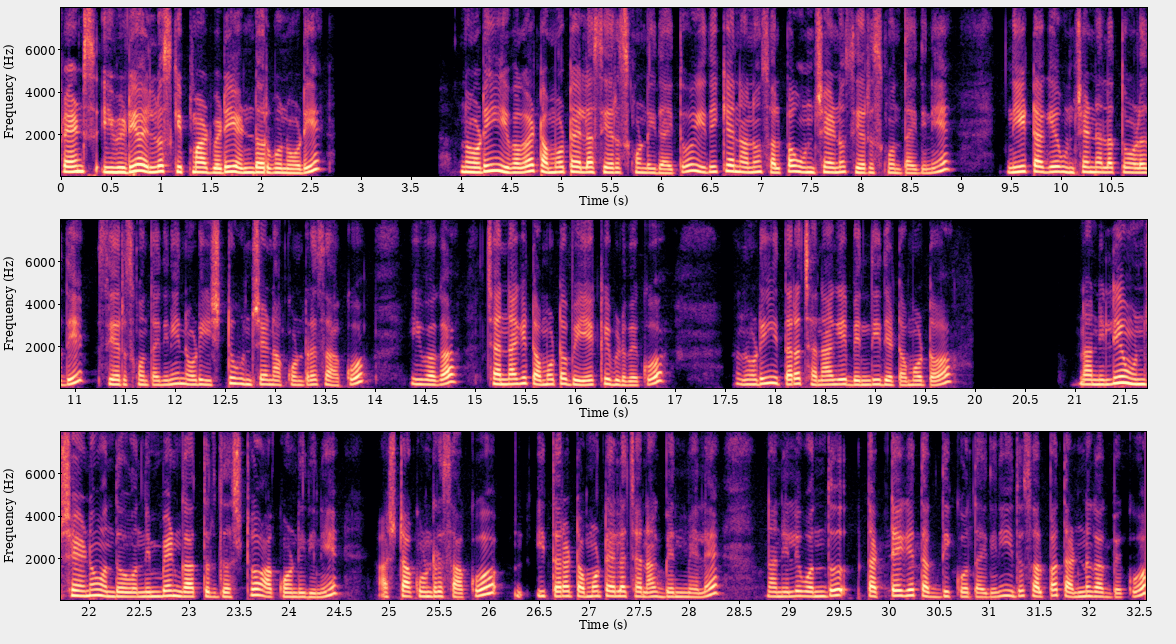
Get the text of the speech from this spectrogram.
ಫ್ರೆಂಡ್ಸ್, ಈ ವಿಡಿಯೋ ಎಲ್ಲೂ ಸ್ಕಿಪ್ ಮಾಡಬೇಡಿ. ಎಂಡವರೆಗೂ ನೋಡಿ. ನೋಡಿ, ಇವಾಗ ಟೊಮೊಟೊ ಎಲ್ಲ ಸೇರಿಸ್ಕೊಂಡಿದ್ದಾಯಿತು. ಇದಕ್ಕೆ ನಾನು ಸ್ವಲ್ಪ ಹುಣಸೆಹಣ್ಣು ಸೇರಿಸ್ಕೊತಾ ಇದ್ದೀನಿ. ನೀಟಾಗಿ ಹುಣಸೆಹಣ್ಣೆಲ್ಲ ತೊಳೆದು ಸೇರಿಸ್ಕೊತಾ ಇದ್ದೀನಿ. ನೋಡಿ, ಇಷ್ಟು ಹುಣಸೆಹಣ್ಣು ಹಾಕ್ಕೊಂಡ್ರೆ ಸಾಕು. ಇವಾಗ ಚೆನ್ನಾಗಿ ಟೊಮೊಟೊ ಬೇಯಕ್ಕೆ ಬಿಡಬೇಕು. ನೋಡಿ, ಈ ಥರ ಚೆನ್ನಾಗಿ ಬೆಂದಿದೆ ಟೊಮೊಟೊ. ನಾನಿಲ್ಲಿ ಹುಣಸೆಹಣ್ಣು ಒಂದು ನಿಂಬೆಹಣ್ಣು ಗಾತ್ರದಷ್ಟು ಹಾಕ್ಕೊಂಡಿದ್ದೀನಿ ಅಷ್ಟು ಹಾಕ್ಕೊಂಡ್ರೆ ಸಾಕು. ಈ ಥರ ಟೊಮೊಟೊ ಎಲ್ಲ ಚೆನ್ನಾಗಿ ಬೆಂದ ಮೇಲೆ ನಾನಿಲ್ಲಿ ಒಂದು ತಟ್ಟೆಗೆ ತೆಗ್ದಿಕ್ಕೋತಾ ಇದ್ದೀನಿ. ಇದು ಸ್ವಲ್ಪ ತಣ್ಣಗಾಗಬೇಕು.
